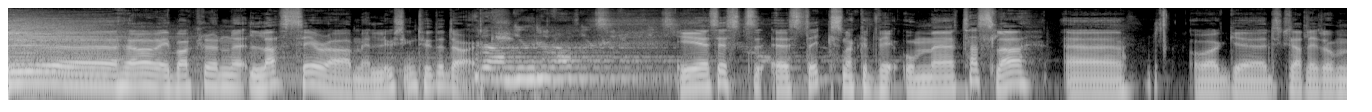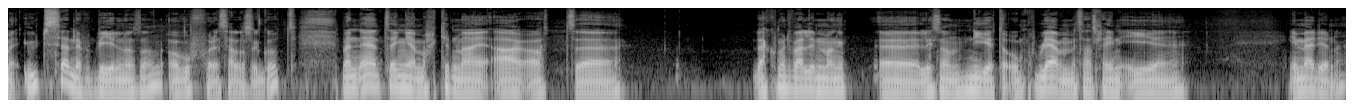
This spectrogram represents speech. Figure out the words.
Du uh, hører i bakgrunnen La Sera med 'Losing to the Dark'. I sist uh, stikk snakket vi om eh, Tesla. Og uh, diskutert litt om utseendet på bilen og sånn, og hvorfor det selger så godt. Men én ting jeg merket meg, er at uh, det har kommet veldig mange uh, liksom, nyheter om problemer med Tesla inn i, i mediene.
